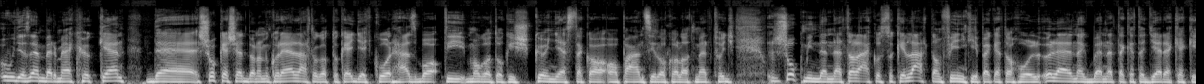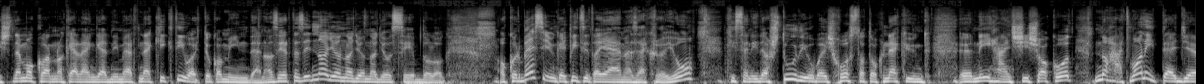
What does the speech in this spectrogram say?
úgy az ember meghökken, de sok esetben, amikor ellátogattok egy-egy kórházba, ti magatok is könnyeztek a, a páncélok alatt, mert hogy sok mindennel találkoztok. Én láttam fényképeket, ahol ölelnek benneteket a gyerekek, és nem akarnak elengedni, mert nekik ti vagytok a minden. Azért ez egy nagyon-nagyon-nagyon szép dolog. Akkor beszéljünk egy picit a jelmezekről, jó? Hiszen ide a stúdióba is hoztatok nekünk néhány sisakot. Na hát van itt egy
